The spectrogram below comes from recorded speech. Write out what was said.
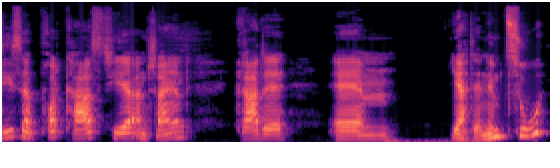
dieser Podcast hier anscheinend gerade, ähm, ja, der nimmt zu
